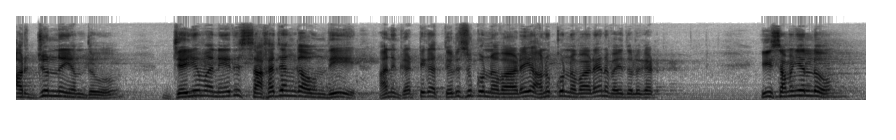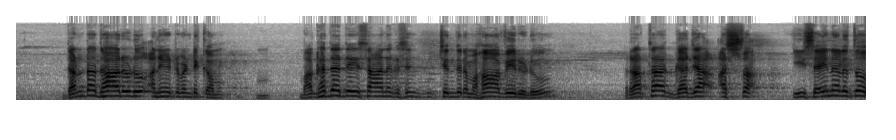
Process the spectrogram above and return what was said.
అర్జున్ని ఎందు జయం అనేది సహజంగా ఉంది అని గట్టిగా తెలుసుకున్నవాడే అనుకున్నవాడే అని వైదొలిగాడు ఈ సమయంలో దండధారుడు అనేటువంటి కం మగధ దేశానికి చెందిన మహావీరుడు రథ గజ అశ్వ ఈ సైన్యాలతో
